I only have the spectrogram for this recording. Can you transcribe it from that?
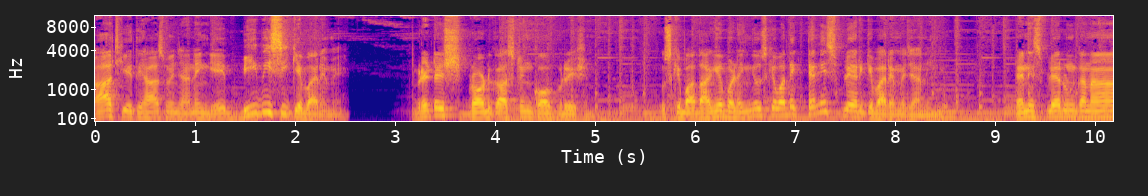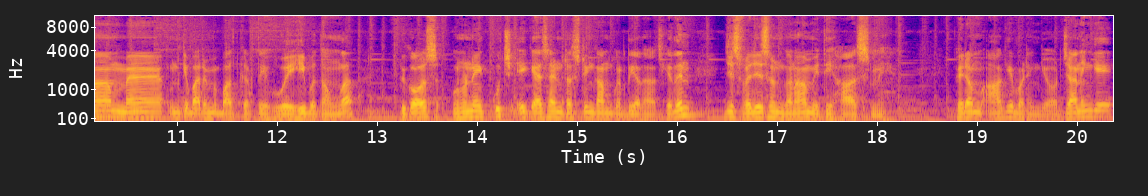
आज के इतिहास में जानेंगे बीबीसी के बारे में। ब्रिटिश ब्रॉडकास्टिंग कॉरपोरेशन उसके बाद आगे बढ़ेंगे, उसके बाद एक टेनिस प्लेयर के बारे में जानेंगे। टेनिस प्लेयर उनका नाम मैं उनके बारे में बात करते हुए ही बताऊँगा बिकॉज़ उन्होंने कुछ एक ऐसा इंटरेस्टिंग काम कर दिया था आज के दिन, जिस वजह से उनका नाम इतिहास में है। फिर हम आगे बढ़ेंगे और जानेंगे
